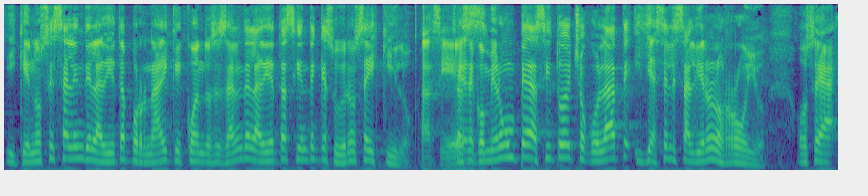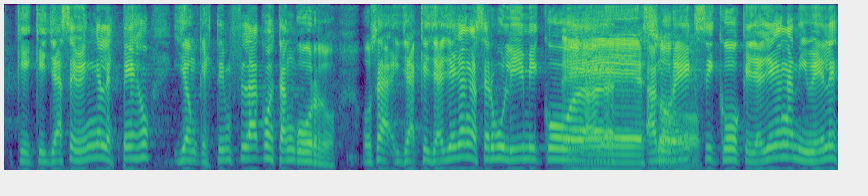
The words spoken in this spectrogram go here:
y que no se salen de la dieta por nada y que cuando se salen de la dieta sienten que subieron 6 kilos. Así O sea, es. se comieron un pedacito de chocolate y ya se les salieron los rollos. O sea, que, que ya se ven en el espejo y aunque estén flacos, están gordos. O sea, ya que ya llegan a ser bulímicos, Eso. anoréxicos, que ya llegan a niveles.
